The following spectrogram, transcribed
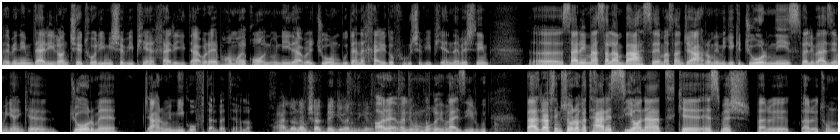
ببینیم در ایران چطوری میشه وی پی خرید. درباره ابهامهای قانونی درباره جرم بودن خرید و فروش وی پی نوشتیم. سر این مثلا بحثه. مثلا جهرومی میگه که جرم نیست ولی بعضیا میگن که جرمه. جهرومی می‌گفت البته حالا. الان هم شاید بگی ولی دیگه آره ولی اون موقع وزیر بود. بعد رفتیم سراغ طرح سیانت که اسمش برای برایتون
